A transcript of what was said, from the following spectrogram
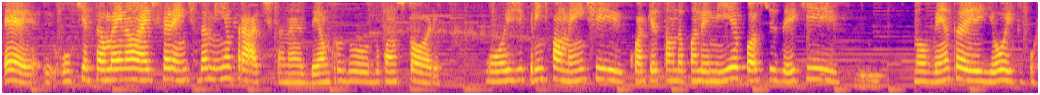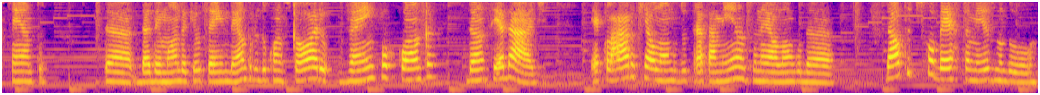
É, o que também não é diferente da minha prática, né, dentro do, do consultório. Hoje, principalmente com a questão da pandemia, posso dizer que uhum. 98% da, da demanda que eu tenho dentro do consultório vem por conta da ansiedade. É claro que ao longo do tratamento, né, ao longo da, da autodescoberta mesmo do,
